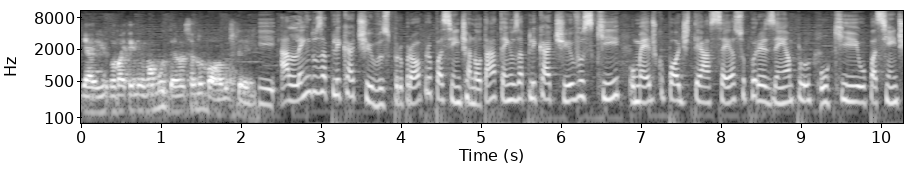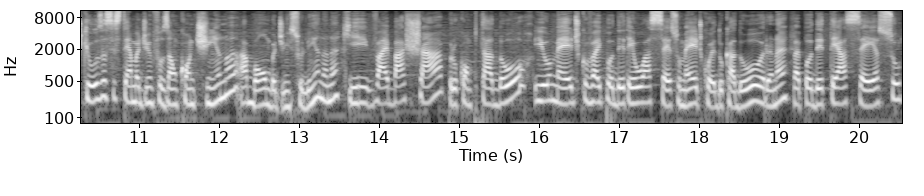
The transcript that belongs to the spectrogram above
E aí não vai ter nenhuma mudança no bônus dele. E além dos aplicativos para o próprio paciente anotar, tem os aplicativos que o médico pode ter acesso, por exemplo, o que o paciente que usa sistema de infusão contínua, a bomba de insulina, né? Que vai baixar para o computador e o médico vai poder ter o acesso, o médico, a educadora, né? Vai poder ter acesso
